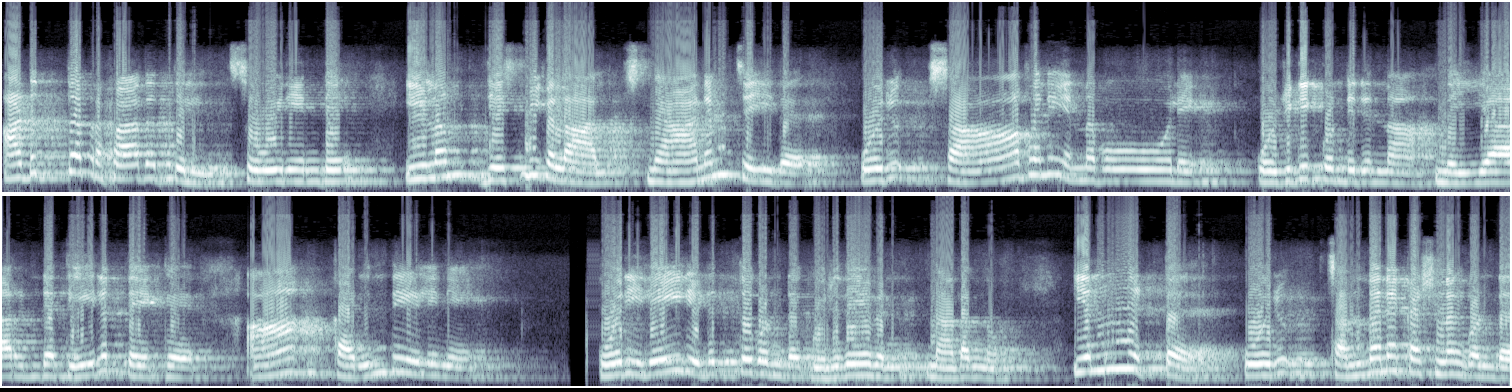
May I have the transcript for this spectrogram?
അടുത്ത പ്രഭാതത്തിൽ സൂര്യന്റെ ഇളം രശ്മികളാൽ സ്നാനം ചെയ്ത് ഒരു സാധന എന്ന പോലെ ഒഴുകിക്കൊണ്ടിരുന്ന നെയ്യാറിന്റെ തീരത്തേക്ക് ആ കരിന്തേളിനെ ഒരിലയിലെടുത്തുകൊണ്ട് ഗുരുദേവൻ നടന്നു. എന്നിട്ട് ഒരു ചന്ദന കഷ്ണം കൊണ്ട്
